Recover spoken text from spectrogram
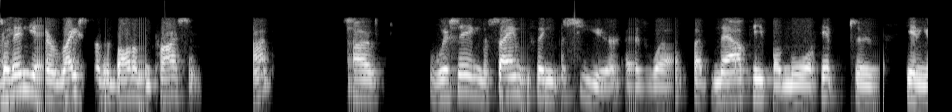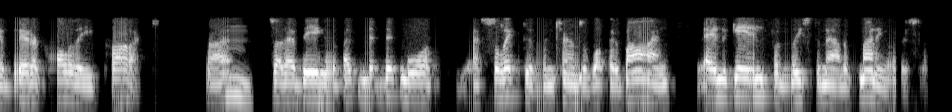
So then you had a race to the bottom in pricing, right? So we're seeing the same thing this year as well, but now people are more hip to getting a better quality product, right? Mm. So they're being a bit, bit more uh, selective in terms of what they're buying, and again for the least amount of money, obviously,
